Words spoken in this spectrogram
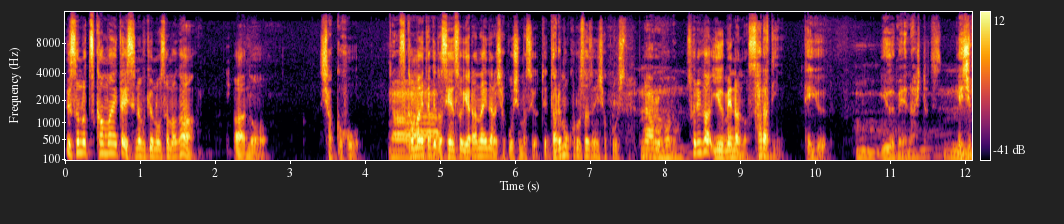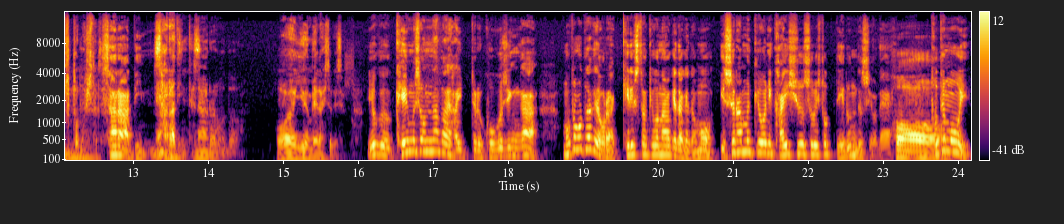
でその捕まえたイスラム教の王様があの釈放。捕まえたけど戦争やらないなら釈放しますよって誰も殺さずに釈放した。なるほど。それが有名なのサラディンっていううん有名な人ですエジプトの人ですサラディンね。サラディンですなるほど。有名な人ですよよく刑務所の中に入ってる黒人がもともとだけどほらキリスト教なわけだけどもイスラム教に改宗する人っているんですよね。はあとても多い。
